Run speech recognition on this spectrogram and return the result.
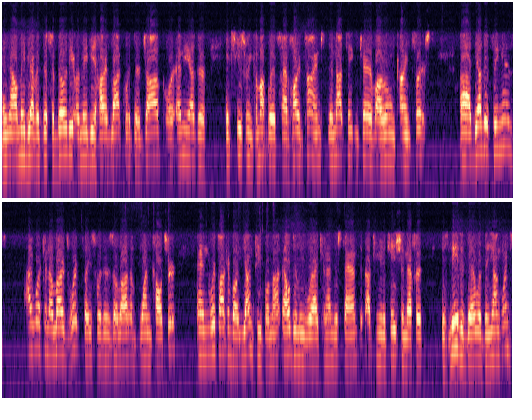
and now maybe have a disability or maybe hard luck with their job or any other excuse we can come up with, have hard times. They're not taking care of our own kind first. Uh, the other thing is, I work in a large workplace where there's a lot of one culture, and we're talking about young people, not elderly, where I can understand that our communication effort is needed there with the young ones.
